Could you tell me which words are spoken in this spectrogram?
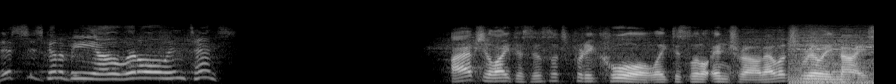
This is gonna be a little intense. I actually like this. This looks pretty cool. Like this little intro. That looks really nice.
